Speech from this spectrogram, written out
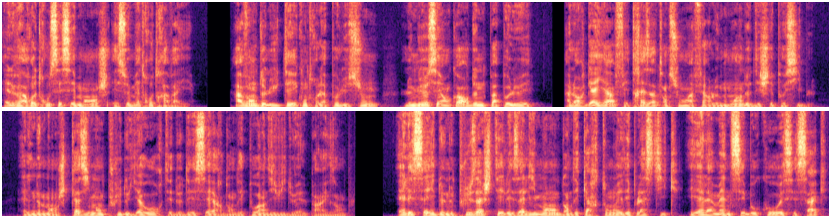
Elle va retrousser ses manches et se mettre au travail. Avant de lutter contre la pollution, le mieux c'est encore de ne pas polluer. Alors Gaïa fait très attention à faire le moins de déchets possible. Elle ne mange quasiment plus de yaourts et de desserts dans des pots individuels par exemple. Elle essaye de ne plus acheter les aliments dans des cartons et des plastiques, et elle amène ses bocaux et ses sacs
